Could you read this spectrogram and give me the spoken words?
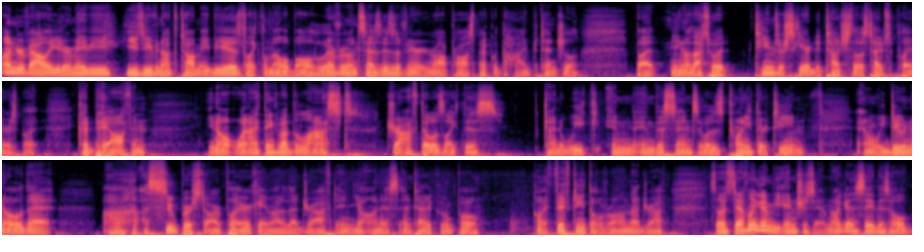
undervalued or maybe he's even at the top. Maybe it is like LaMelo Ball, who everyone says is a very raw prospect with the high potential. But, you know, that's what teams are scared to touch those types of players, but it could pay off. And, you know, when I think about the last draft that was like this, kind of weak in, in this sense, it was 2013. And we do know that uh, a superstar player came out of that draft in Giannis Antetokounmpo, going 15th overall in that draft. So it's definitely Yeah. going to be interesting. I'm not going to say this whole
